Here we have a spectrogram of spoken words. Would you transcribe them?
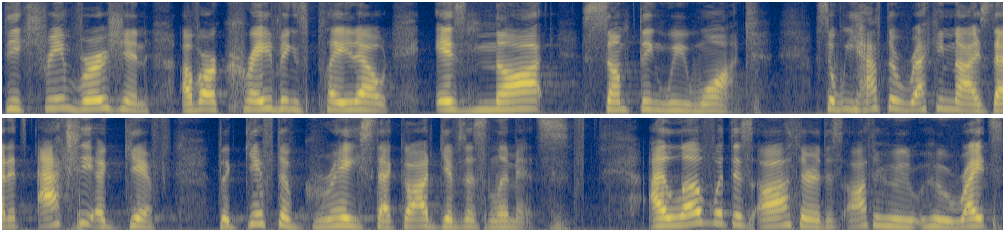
the extreme version of our cravings played out is not something we want. So we have to recognize that it's actually a gift, the gift of grace that God gives us limits. I love what this author, this author who, who writes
